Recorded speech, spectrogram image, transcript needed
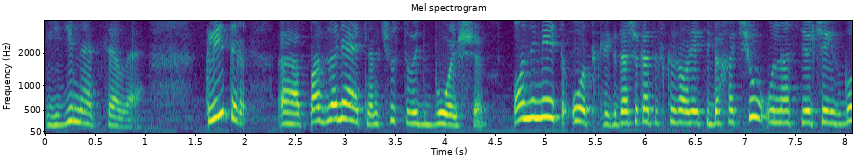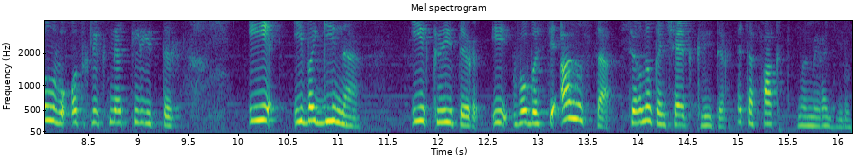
единое целое. Клитор э, позволяет нам чувствовать больше, он имеет отклик. Даже когда ты сказал «я тебя хочу», у нас идет через голову отклик на клитор. И, и вагина, и клитор, и в области ануса все равно кончает клитор. Это факт номер один.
